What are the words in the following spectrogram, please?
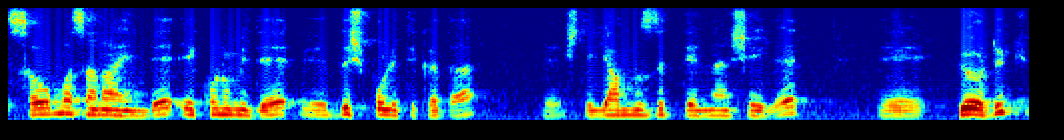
savunma sanayinde, ekonomide, e, dış politikada, işte yalnızlık denilen şeyle e, gördük.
